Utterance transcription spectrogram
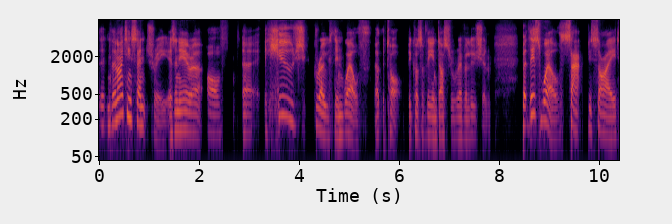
the 19th century is an era of uh, huge growth in wealth at the top because of the Industrial Revolution. But this wealth sat beside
